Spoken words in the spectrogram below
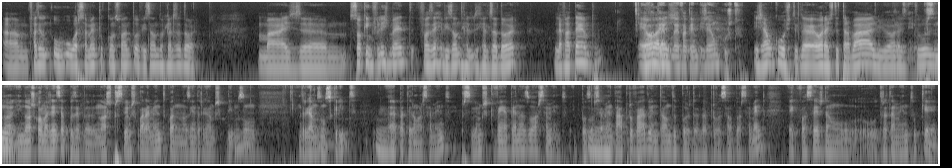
ahm, fazem o, o orçamento consoante a visão do realizador. Mas, ahm, só que infelizmente, fazer revisão do reali- realizador leva tempo. É leva, horas, tempo, leva tempo e já é um custo. já é um custo, é horas de trabalho, horas de tudo. E nós, como agência, por exemplo, nós percebemos claramente quando nós entregamos, pedimos um, entregamos um script Hum. eh, para ter um orçamento, percebemos que vem apenas o orçamento. E depois o Yeah. orçamento está aprovado, então depois da, da aprovação do orçamento é que vocês dão o, o tratamento que é.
